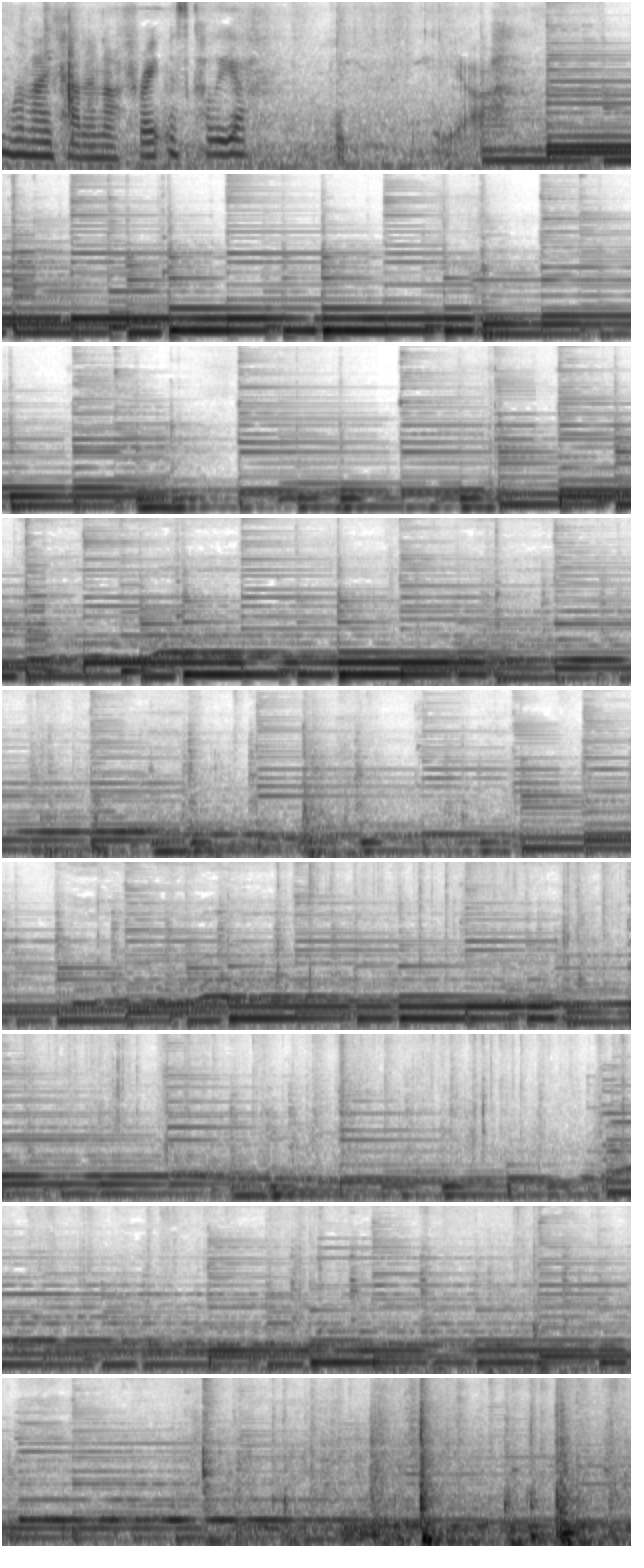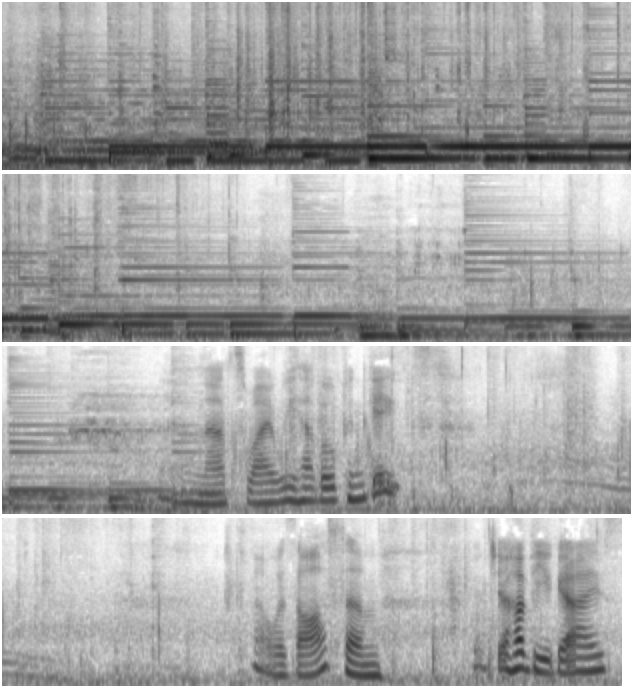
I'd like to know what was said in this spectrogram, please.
When I've had enough, right, Miss Kalia? Yeah. Have open gates. That was awesome. Good job, you guys.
